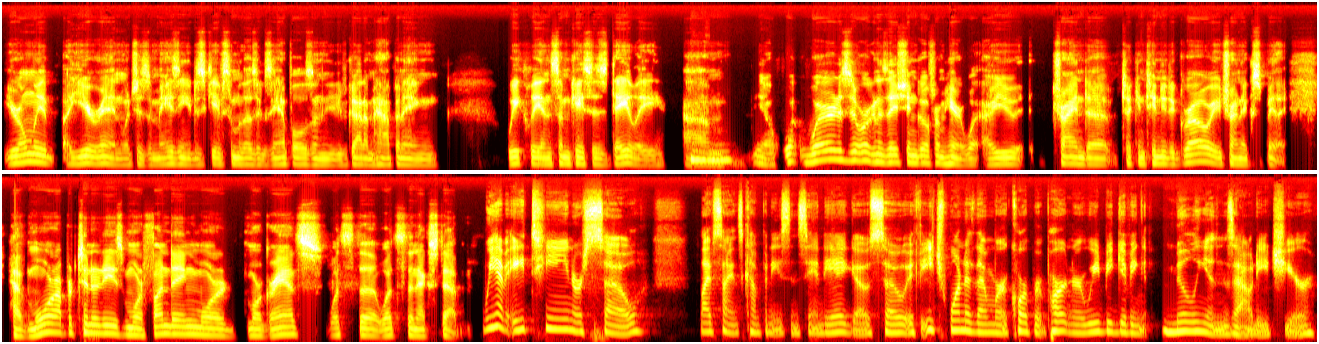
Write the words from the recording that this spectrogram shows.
you're only a year in, which is amazing. You just gave some of those examples, and you've got them happening weekly, in some cases daily. Um, mm-hmm. You know, wh- where does the organization go from here? What are you trying to to continue to grow? Are you trying to expand, have more opportunities, more funding, more more grants? What's the what's the next step? We have 18 or so life science companies in San Diego. So if each one of them were a corporate partner, we'd be giving millions out each year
